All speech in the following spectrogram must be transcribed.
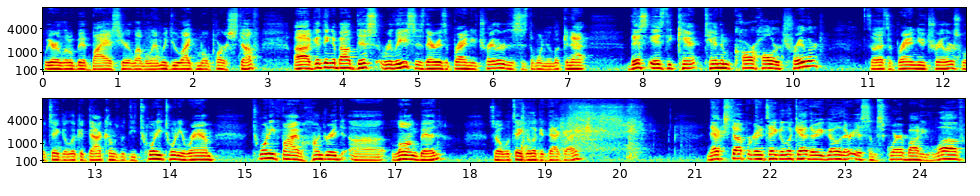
we are a little bit biased here, Level M. We do like Mopar stuff. Uh, good thing about this release is there is a brand new trailer. This is the one you're looking at. This is the Tandem Car Hauler trailer. So that's a brand new trailer. So we'll take a look at that. Comes with the 2020 Ram 2500 uh, long bed. So we'll take a look at that guy. Next up, we're going to take a look at, there you go, there is some square body love.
